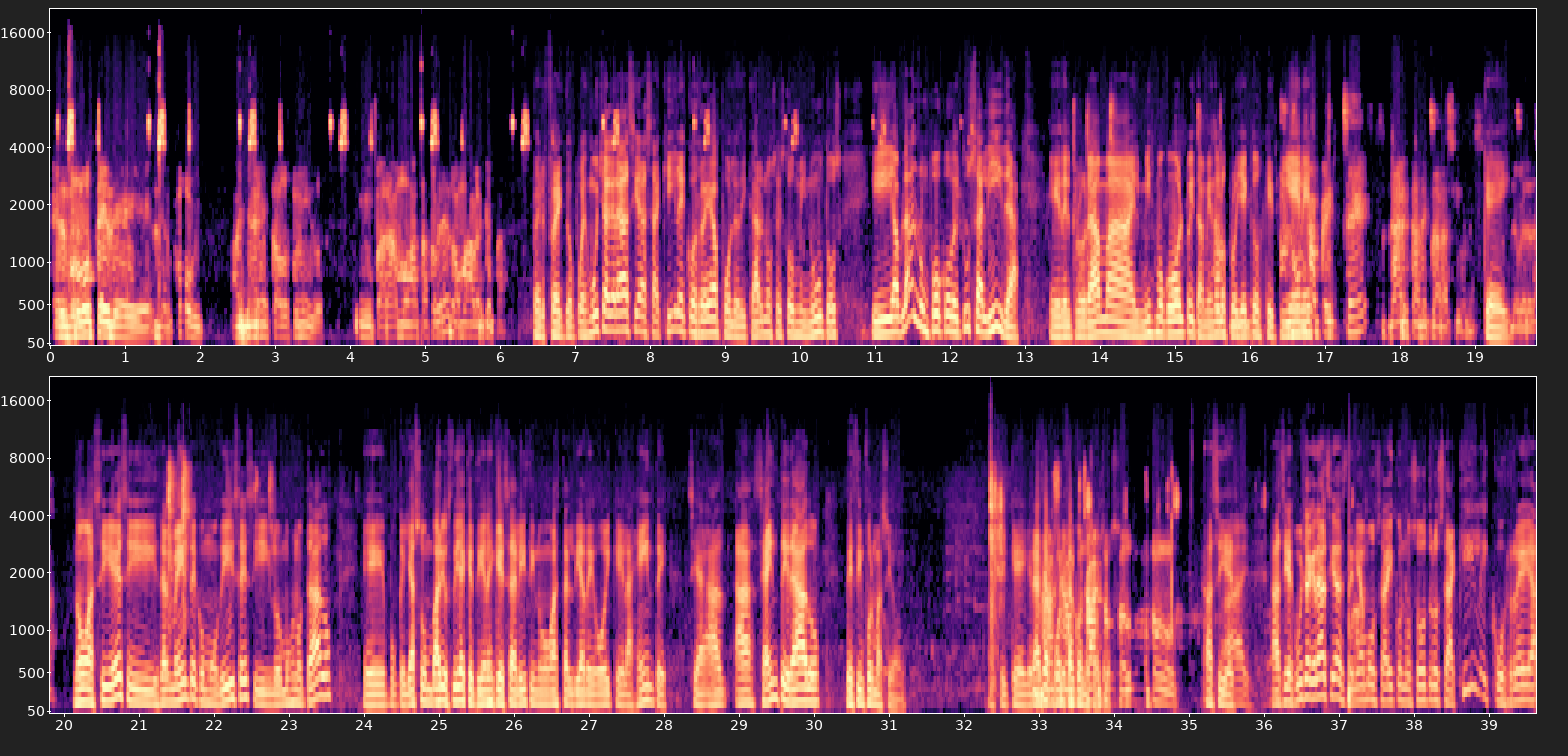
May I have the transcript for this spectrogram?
el brote de, del COVID allá en Estados Unidos y paramos hasta febrero, vamos a ver qué pasa. Perfecto, pues muchas gracias Aquile Correa por dedicarnos estos minutos y hablarle un poco de tu salida eh, del programa El mismo golpe y también de los proyectos que tienes. Nunca pensé dar estas declaraciones, okay. de verdad. No, así es y realmente como dices y lo hemos notado, eh, porque ya son varios días que tienes que salir y no hasta el día de hoy que la gente se ha, ha, se ha enterado de esta información. Así que gracias, gracias por estar con nosotros. Saludos a todos. Así es. Así es, muchas gracias. Teníamos ahí con nosotros a Aquile Correa.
